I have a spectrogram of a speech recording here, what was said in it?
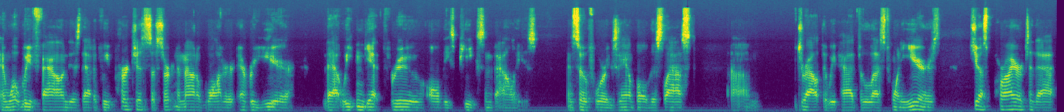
and what we've found is that if we purchase a certain amount of water every year, that we can get through all these peaks and valleys. And so, for example, this last um, drought that we've had for the last 20 years, just prior to that,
